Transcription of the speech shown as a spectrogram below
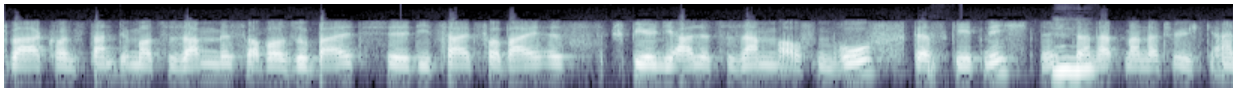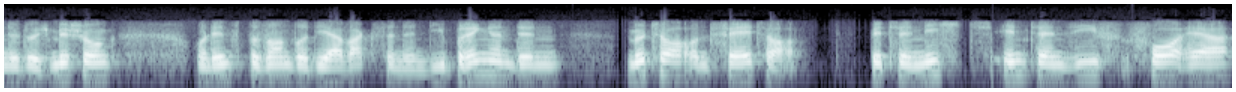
zwar konstant immer zusammen ist, aber sobald äh, die Zeit vorbei ist, spielen die alle zusammen auf dem Hof. Das geht nicht. nicht? Mhm. Dann hat man natürlich eine Durchmischung und insbesondere die Erwachsenen, die bringenden Mütter und Väter bitte nicht intensiv vorher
